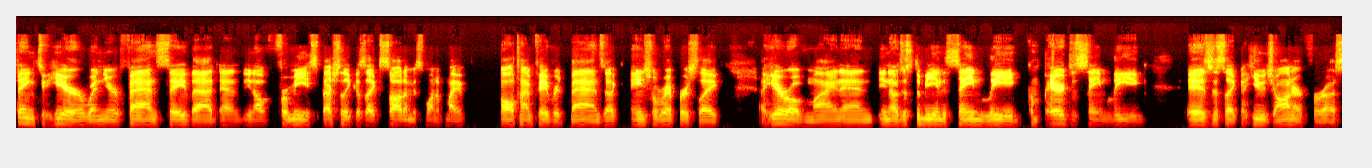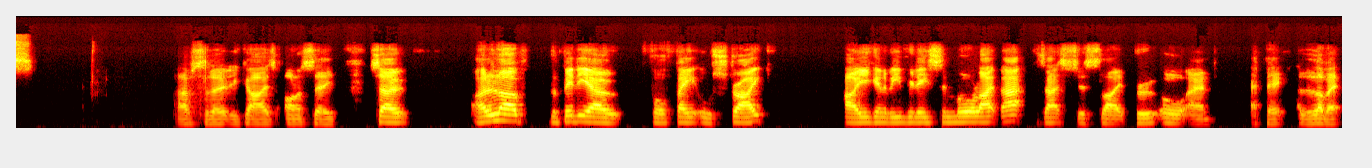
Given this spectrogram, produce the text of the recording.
thing to hear when your fans say that. And you know, for me especially, because like Sodom is one of my all-time favorite bands. Like Angelripper's like a hero of mine, and you know, just to be in the same league compared to same league is just like a huge honor for us. Absolutely, guys. Honestly. So I love the video for Fatal Strike. Are you going to be releasing more like that? 'Cause that's just like brutal and epic. I love it.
